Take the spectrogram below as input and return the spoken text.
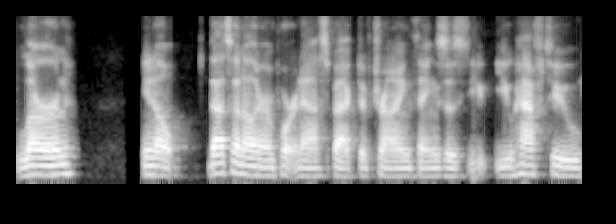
learn. You know, that's another important aspect of trying things is you you have to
